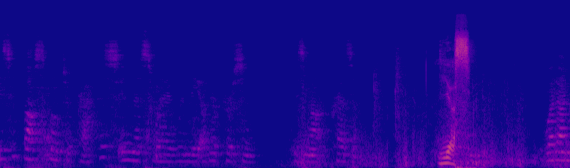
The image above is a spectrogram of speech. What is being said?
Is it possible to practice in this way when the other person is not present? Yes. What I'm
